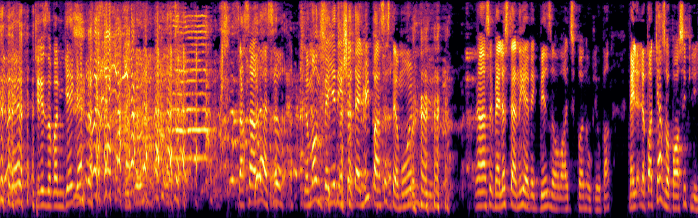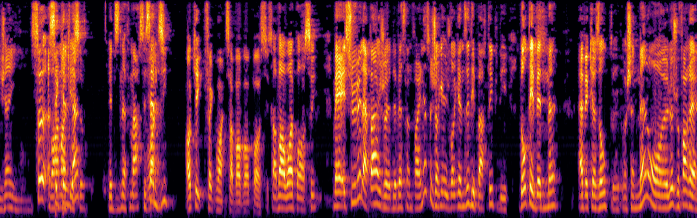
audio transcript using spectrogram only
hein, Crise de bonne gig, hein? Ça ressemblait à ça. Le monde payait des shots à lui, pensait que c'était moi. Puis- Non, c'est, ben là, cette année, avec Biz, on va avoir du fun au Cléopâtre. Ben, le, le podcast va passer, puis les gens, ils Ça, vont c'est quelle date? ça. Le 19 mars. C'est Ouais. samedi. OK, fait que ouais, ça va avoir passé. Ça va avoir passé. Mais suivez la page de Best and Finance. Je, je vais organiser des parties puis des, d'autres événements avec eux autres euh, prochainement. Là, on- là, je veux faire... euh,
